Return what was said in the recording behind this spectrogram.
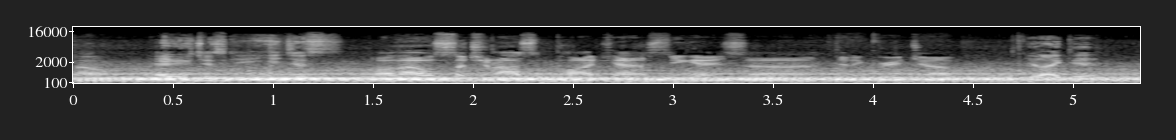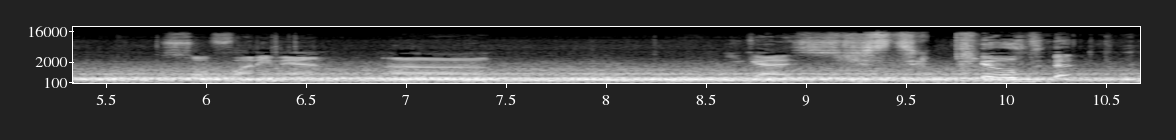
Oh. and he just he just Oh, that was such an awesome podcast. You guys uh, did a great job. you liked it. So funny, man. Uh, you guys just killed it.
